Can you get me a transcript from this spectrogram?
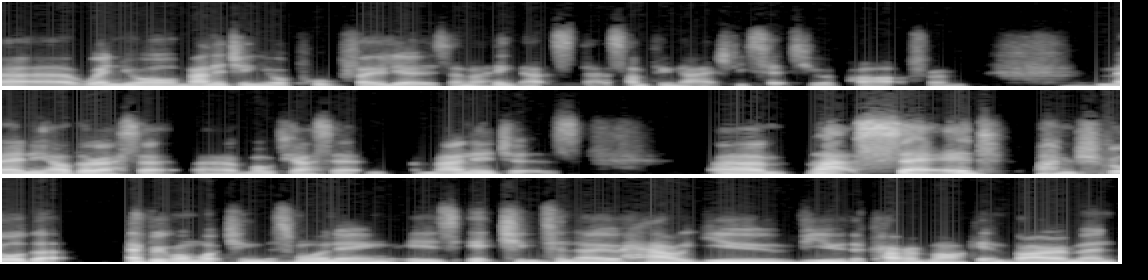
uh, when you're managing your portfolios, and I think that's that's something that actually sets you apart from many other asset uh, multi-asset managers. Um, that said, I'm sure that everyone watching this morning is itching to know how you view the current market environment,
